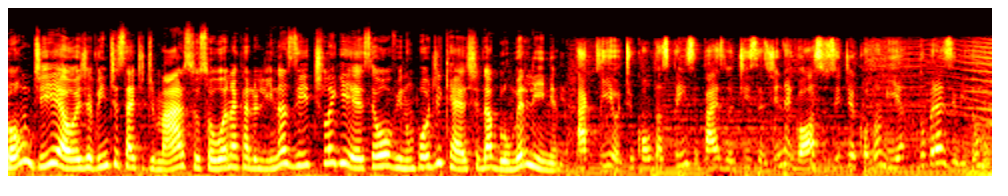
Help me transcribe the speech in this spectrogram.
Bom dia, hoje é 27 de março, eu sou Ana Carolina Zitlag e esse é o Ouvindo um Podcast da Bloomberg Linha. Aqui eu te conto as principais notícias de negócios e de economia do Brasil e do mundo.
